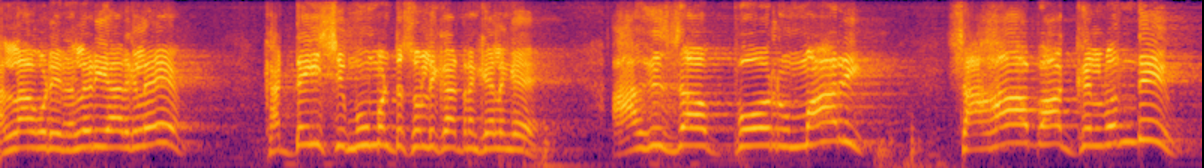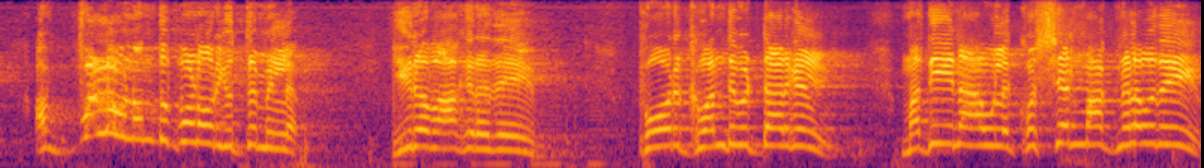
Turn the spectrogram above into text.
அல்லாவுடைய நல்லடியார்களே கடைசி மூமெண்ட் சொல்லி காட்டுறேன் கேளுங்க. அஹ்ஸா போர் மாதிரி சஹாபாக்கள் வந்து அவ்வளவு நொந்து போன ஒரு யுத்தம் இல்லை. இரவாகிறது. போருக்கு வந்து விட்டார்கள். மதீனாவில் கொஸ்டின் மார்க் நிலவுது.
